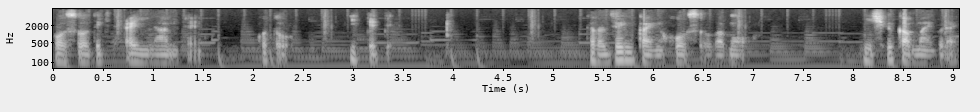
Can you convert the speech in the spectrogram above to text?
放送できたらいいな、みたいなことを言ってて。ただ前回の放送がもう2週間前ぐらい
